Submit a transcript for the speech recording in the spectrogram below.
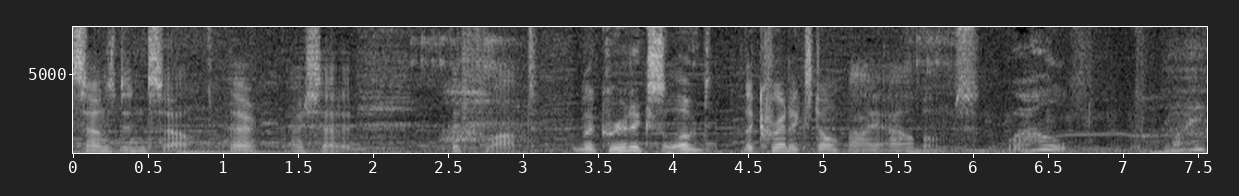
Sounds didn't sell. There, I said it. It flopped. The critics loved it. The critics don't buy albums. Well, Mike,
